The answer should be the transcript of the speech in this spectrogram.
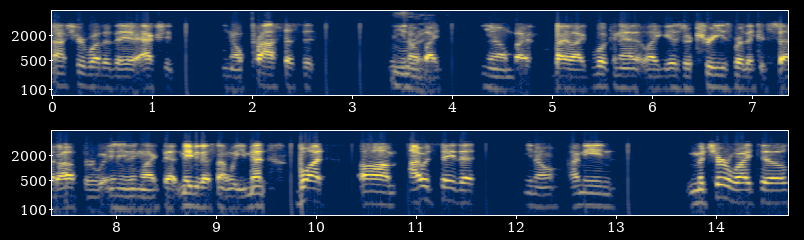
not sure whether they actually, you know, process it, you know, Right. by you know, by by like looking at it like is there trees where they could set up or anything like that. Maybe that's not what you meant. But um I would say that, you know, I mean mature whitetails,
